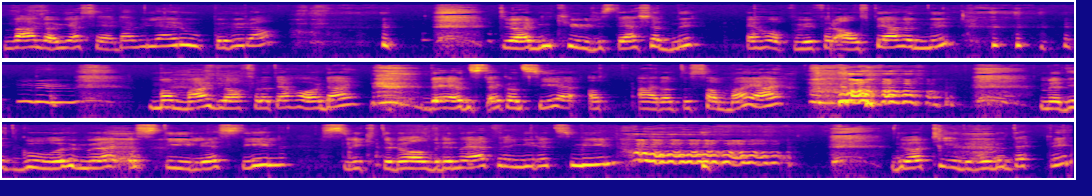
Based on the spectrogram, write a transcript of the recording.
Hver gang jeg ser deg, vil jeg rope hurra. Du er den kuleste jeg kjenner. Jeg håper vi for alltid er venner. Mamma er glad for at jeg har deg. Det eneste jeg kan si, er at, det samme er jeg. Med ditt gode humør og stilige stil svikter du aldri når jeg trenger et smil. Du har tider hvor du depper.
